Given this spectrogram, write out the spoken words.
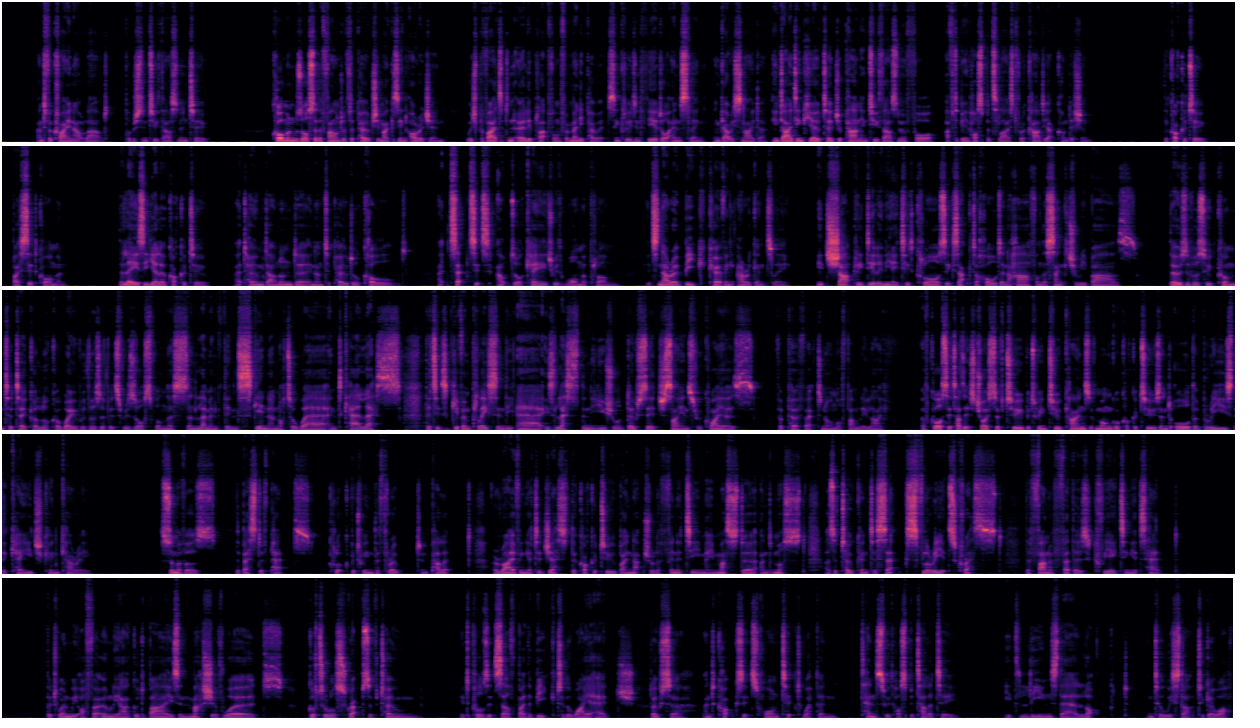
and For Crying Out Loud, published in 2002. Corman was also the founder of the poetry magazine Origin, which provided an early platform for many poets, including Theodore Enslin and Gary Snyder. He died in Kyoto, Japan in 2004 after being hospitalized for a cardiac condition. The Cockatoo by Cid Corman. The lazy yellow cockatoo at home down under in antipodal cold, accepts its outdoor cage with warmer plum, its narrow beak curving arrogantly, its sharply delineated claws exact a hold and a half on the sanctuary bars. Those of us who come to take a look away with us of its resourcefulness and lemon thin skin are not aware and care less that its given place in the air is less than the usual dosage science requires for perfect normal family life. Of course, it has its choice of two between two kinds of mongrel cockatoos and all the breeze the cage can carry. Some of us, the best of pets, cluck between the throat and palate, arriving at a jest the cockatoo by natural affinity may master and must, as a token to sex, flurry its crest, the fan of feathers creating its head. But when we offer only our goodbyes in mash of words, guttural scraps of tone, it pulls itself by the beak to the wire edge, closer, and cocks its horn tipped weapon, tense with hospitality. It leans there locked until we start to go off.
